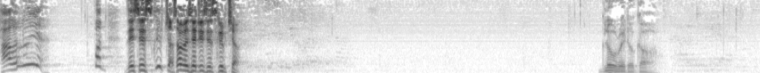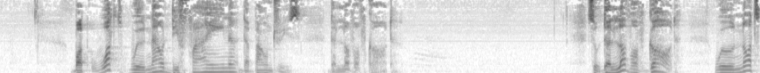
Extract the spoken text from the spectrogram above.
Hallelujah. But this is scripture. Somebody say this is scripture. Glory to God. But what will now define the boundaries? The love of God. So the love of God will not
